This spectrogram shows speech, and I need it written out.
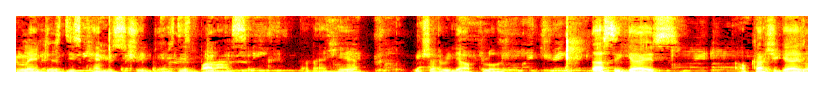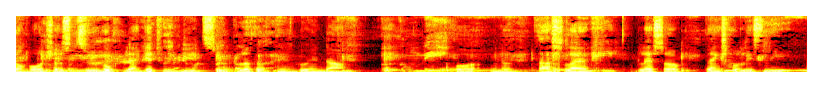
blend, there's this chemistry, there's this balance that I hear, which I really applaud. That's it, guys. I'll catch you guys on Vultures too. Hopefully, I get reviewed too. A lot of things going down, but you know, that's life. Bless up. Thanks for listening.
